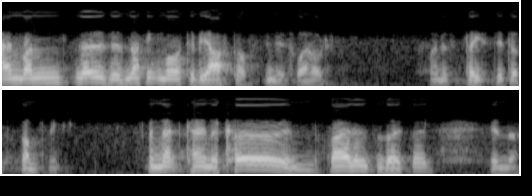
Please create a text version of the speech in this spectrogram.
and one knows there's nothing more to be asked of in this world. One has tasted of something. And that can occur in silence, as I said, in the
